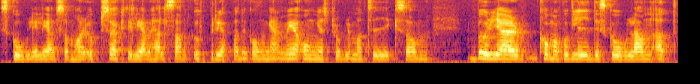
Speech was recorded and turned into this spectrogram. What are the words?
skolelev som har uppsökt elevhälsan upprepade gånger med ångestproblematik som börjar komma på glid i skolan, att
